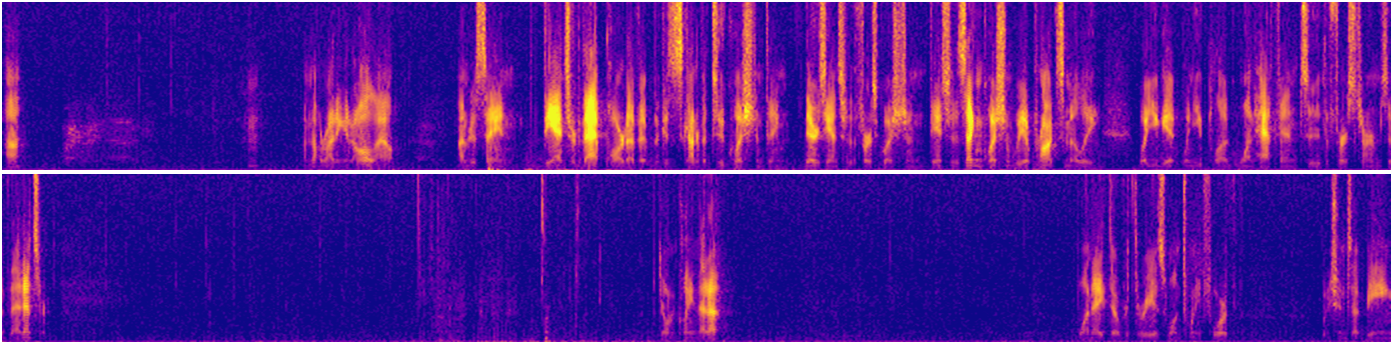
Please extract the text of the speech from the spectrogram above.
Huh? Hmm? I'm not writing it all out. I'm just saying the answer to that part of it because it's kind of a two question thing. There's the answer to the first question. The answer to the second question will be approximately what you get when you plug one half into the first terms of that answer. Do you want to clean that up? 1 eighth over 3 is 1 24th, which ends up being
